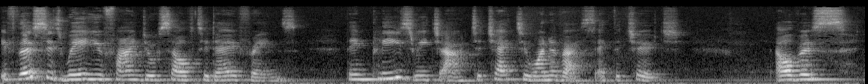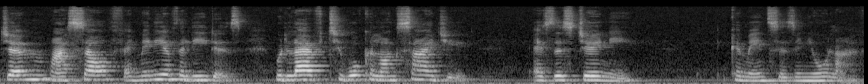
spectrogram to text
If this is where you find yourself today, friends, then please reach out to chat to one of us at the church. Elvis, Jim, myself, and many of the leaders would love to walk alongside you as this journey commences in your life.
